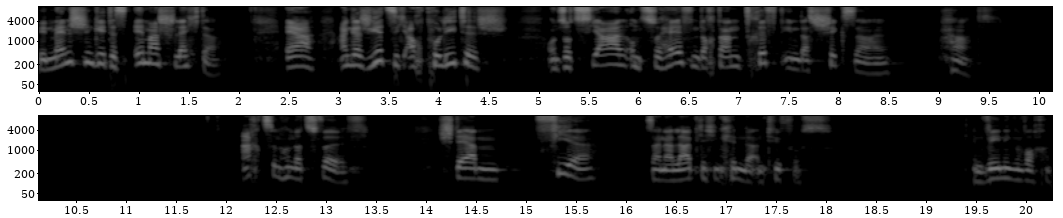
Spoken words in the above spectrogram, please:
Den Menschen geht es immer schlechter. Er engagiert sich auch politisch und sozial, um zu helfen, doch dann trifft ihn das Schicksal hart. 1812 sterben vier seiner leiblichen Kinder an Typhus. In wenigen Wochen.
